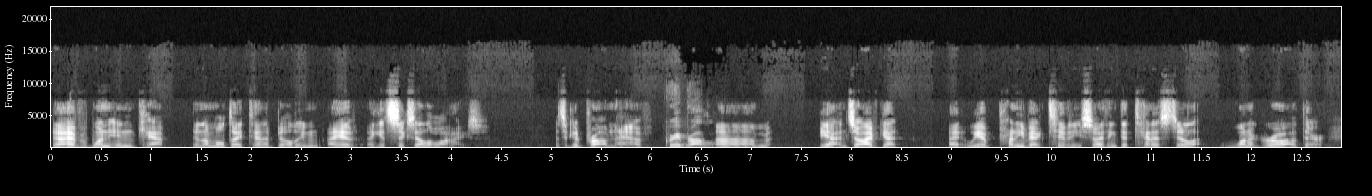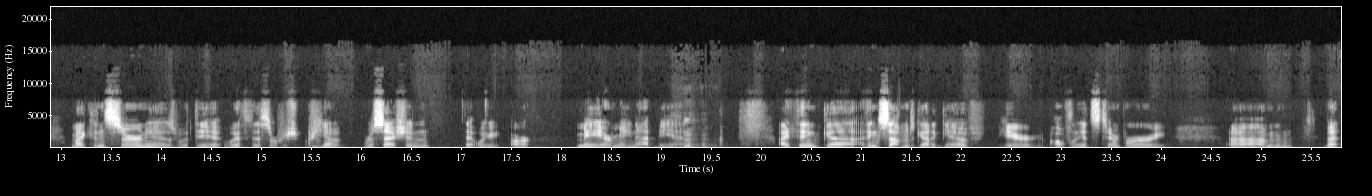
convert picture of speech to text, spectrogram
I have one end cap in a multi-tenant building. I have I get six LOIs. That's a good problem to have. great problem. Um, yeah, and so I've got I, we have plenty of activity. So I think the tenants still want to grow out there. My concern is with the with this you know recession that we are may or may not be in. I think uh, I think something's got to give here. Hopefully, it's temporary. Um, but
